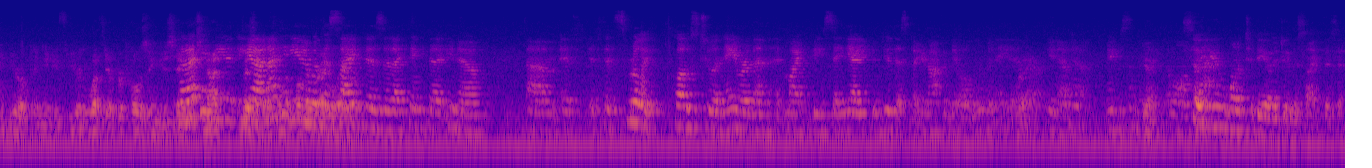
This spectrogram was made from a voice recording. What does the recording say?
in your opinion, if you're, what they're proposing, you say But I it's not think, visible e- yeah, and I from think the even public with right the of way. site visit, I think that, you know, um, if, if it's really close to a neighbor, then it might be say, yeah, you can do this, but you're not gonna be able to illuminate it, or, you know, maybe something Yeah. like along So that. you want to be able to do the site visit?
